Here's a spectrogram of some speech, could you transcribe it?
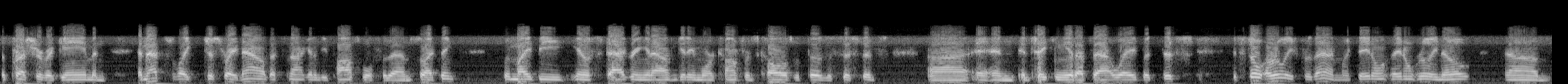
the pressure of a game and and that's like just right now that's not going to be possible for them. So I think we might be you know staggering it out and getting more conference calls with those assistants uh, and and taking it up that way. But this it's still early for them. Like they don't they don't really know. Um,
